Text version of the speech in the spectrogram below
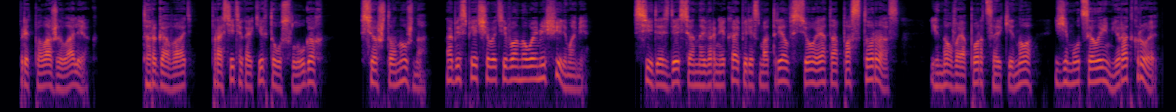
– предположил Олег. «Торговать, просить о каких-то услугах. Все, что нужно, обеспечивать его новыми фильмами. Сидя здесь, он наверняка пересмотрел все это по сто раз, и новая порция кино ему целый мир откроет.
